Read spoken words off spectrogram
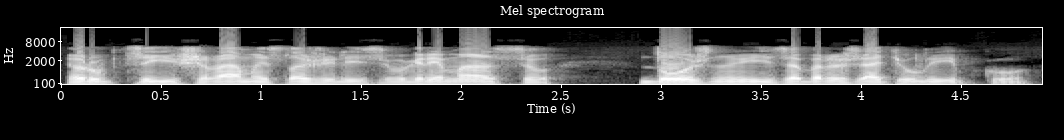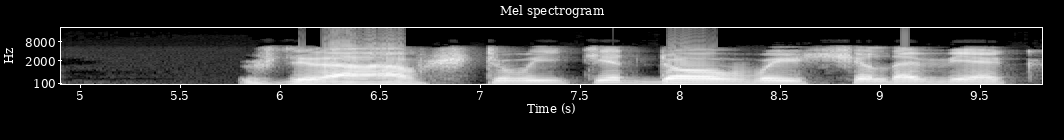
Рубцы и шрамы сложились в гримасу, должную изображать улыбку. «Здравствуйте, новый человек!»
